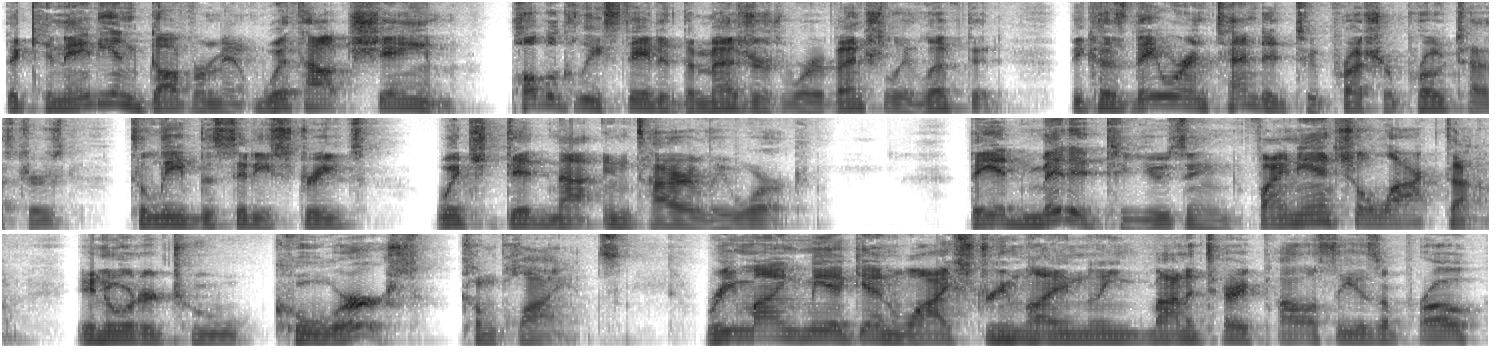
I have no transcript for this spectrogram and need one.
The Canadian government, without shame, publicly stated the measures were eventually lifted because they were intended to pressure protesters to leave the city streets, which did not entirely work. They admitted to using financial lockdown in order to coerce compliance. Remind me again why streamlining monetary policy is a pro?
